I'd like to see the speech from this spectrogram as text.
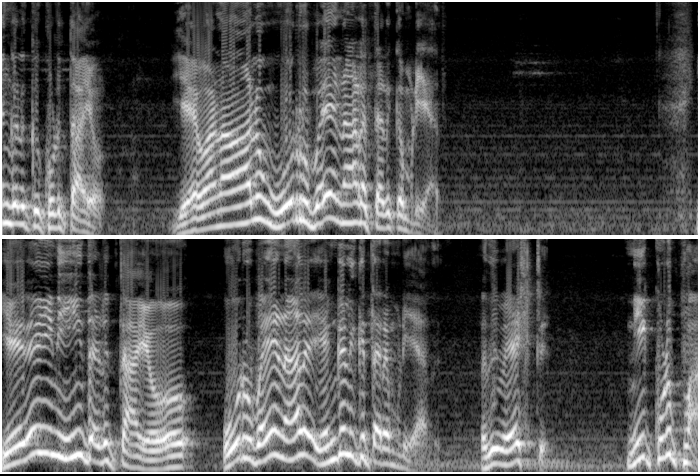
எங்களுக்கு கொடுத்தாயோ எவனாலும் ஒரு பயனால் தடுக்க முடியாது. எதை நீ தடுத்தாயோ ஒரு பயனால் எங்களுக்கு தர முடியாது. அது வேஸ்ட்டு நீ கொடுப்பா.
